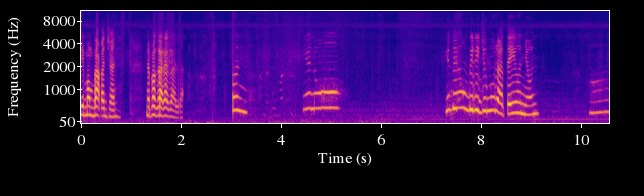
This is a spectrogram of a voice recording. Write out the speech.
limang baka dyan na pag-alagala. Yan. Yan o. Yun ba yung binidyo mo dati? Yun yun. Ah.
